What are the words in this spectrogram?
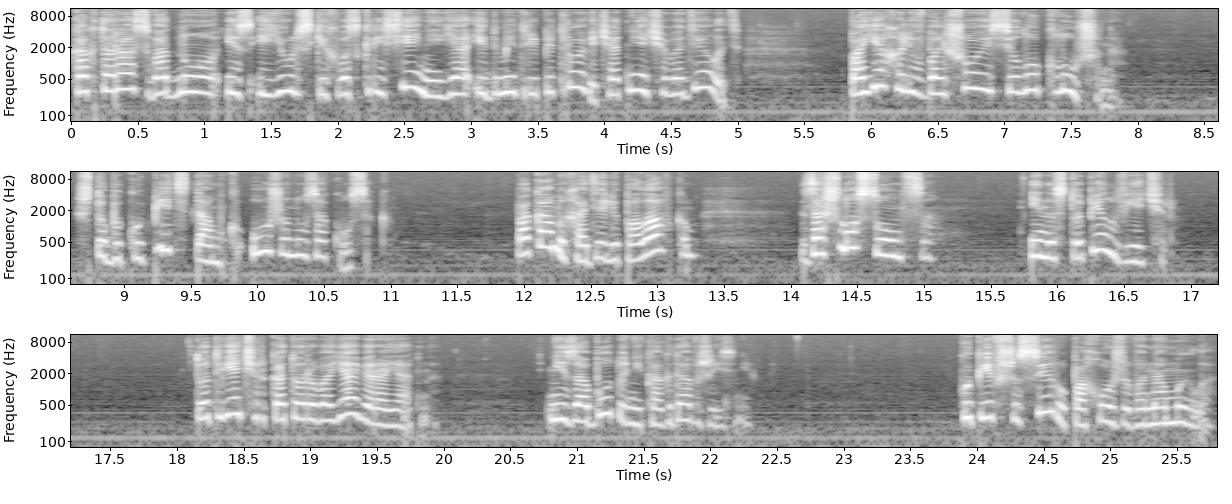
Как-то раз в одно из июльских воскресений я и Дмитрий Петрович от нечего делать поехали в большое село Клушино – чтобы купить там к ужину закусок. Пока мы ходили по лавкам, зашло солнце, и наступил вечер. Тот вечер, которого я, вероятно, не забуду никогда в жизни. Купивши сыру, похожего на мыло,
